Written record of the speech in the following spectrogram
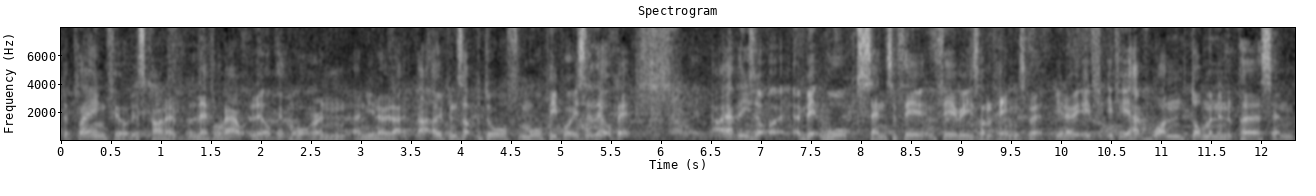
the playing field is kind of leveled out a little bit more, and, and you know that, that opens up the door for more people. It's a little bit. I have these uh, a bit warped sense of the, theories on things, but you know if, if you have one dominant person,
